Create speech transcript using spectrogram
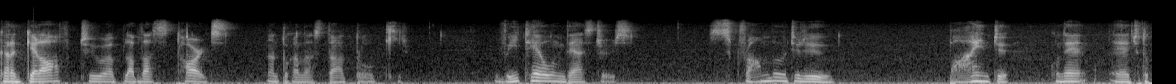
から get off to a blah blah starts なんとかなスタートを切る retail investors scramble to do buy into これね、えー、ちょっ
